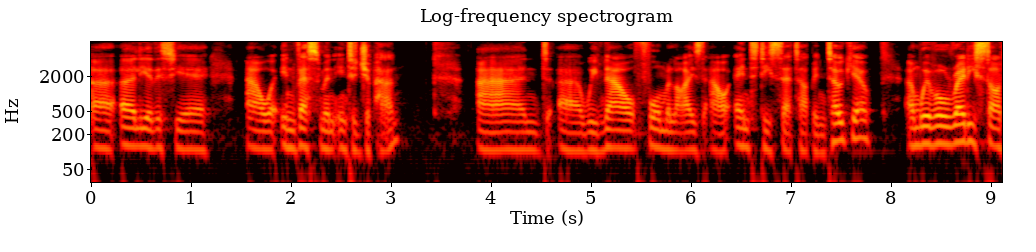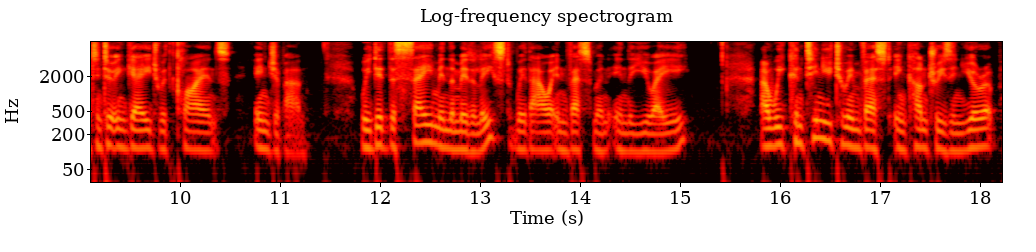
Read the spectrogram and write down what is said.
uh, earlier this year our investment into Japan, and uh, we've now formalized our entity setup in Tokyo, and we're already starting to engage with clients in Japan. We did the same in the Middle East with our investment in the UAE, and we continue to invest in countries in Europe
